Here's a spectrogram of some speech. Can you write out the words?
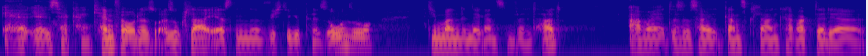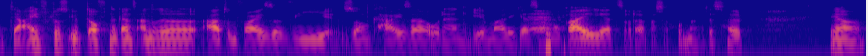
er, er ist ja kein Kämpfer oder so. Also klar, er ist eine wichtige Person so, die man in der ganzen Welt hat. Aber das ist halt ganz klar ein Charakter, der, der Einfluss übt auf eine ganz andere Art und Weise wie so ein Kaiser oder ein ehemaliger Samurai jetzt oder was auch immer. Deshalb, ja.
